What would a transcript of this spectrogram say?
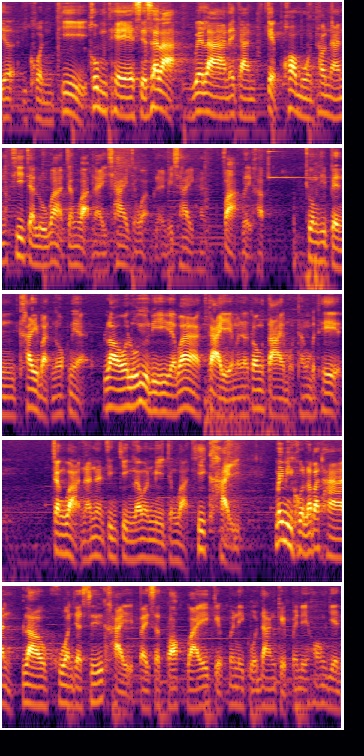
เยอะๆอีกคนที่ทุ่มเทเสียสละเวลาในการเก็บข้อมูลเท่านั้น ที่จะรู้ว่าจังหวะไหนใช่ จังหวะไหนไม่ใช่ครับฝากเลยครับ ช่วงที่เป็นไข้หวัดนกเนี่ยเรารู้อยู่ดีแต่ว่าไก่มันจะต้องตายหมดทั้งประเทศ จังหวะนั้นน่ะจริง ๆ แล้วมันมีจังหวะที่ไข่ ไม่มีคนรับประทาน เราควรจะซื้อไข่ไปสต็อกไว้ เก็บไว้ในโกดังเก็บไว้ในห้องเย็น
